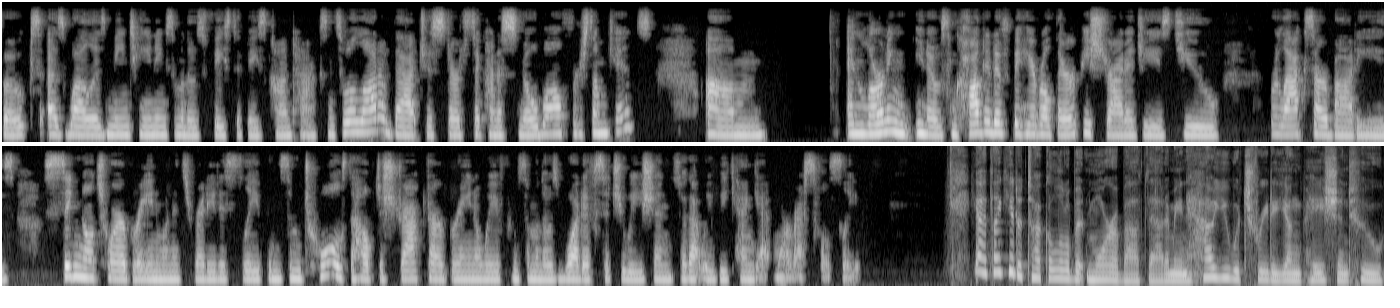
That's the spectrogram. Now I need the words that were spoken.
folks, as well as maintaining some of those face to face contacts. And so a lot of that just starts to kind of snowball for some kids. Um, and learning, you know, some cognitive behavioral therapy strategies to relax our bodies, signal to our brain when it's ready to sleep, and some tools to help distract our brain away from some of those what if situations so that way we can get more restful sleep. Yeah, I'd like you to talk a little bit more about that. I mean, how you would treat a young patient who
